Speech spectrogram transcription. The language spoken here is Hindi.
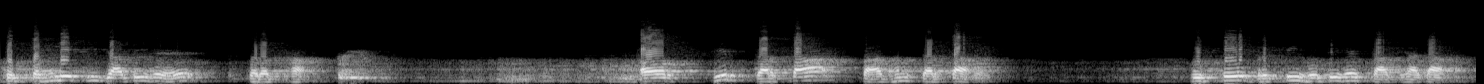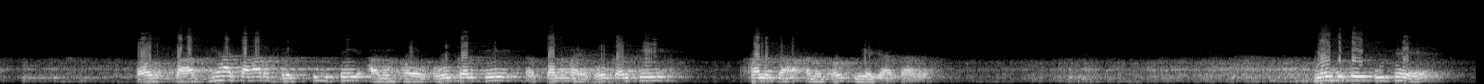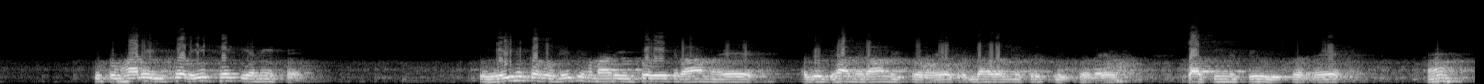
तो पहले की जाती है श्रद्धा। और फिर कर्ता साधन करता है। उससे वृत्ति होती है साध्याकार और साध्याकार वृत्ति से अनुभव हो करके तन्मय हो करके फल का अनुभव किया जाता है। नहीं तो कोई पूछे कि तुम्हारे ईश्वर एक है कि अनेक है? तो यही नहीं कहोगे कि हमारे ईश्वर एक राम है, अयोध्या में राम ईश्वर है, वृंदावन में कृष्ण ईश्वर है। काशी में शिव ईश्वर है, है?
